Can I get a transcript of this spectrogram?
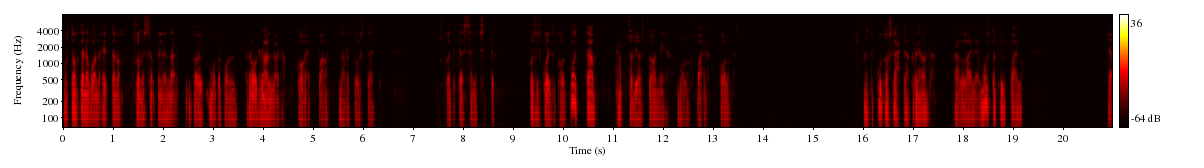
Musta onko tänä vuonna, että no Suomessa mennä toi muuta kuin Roadrunner kovempaa nartuista. Että uskon, että tässä nyt sitten Possess Quality Code voittaa, Rhapsody olisi toinen ja Ball of Fire kolmas. On sitten kutos lähtö Grand Rallainen muistokilpailu. Ja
